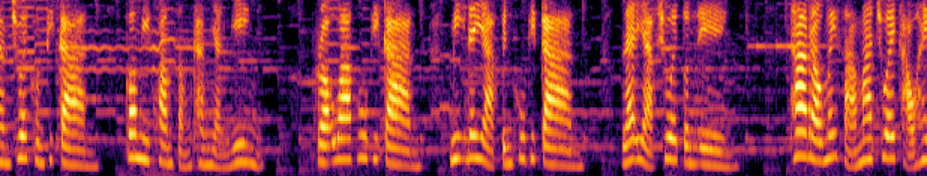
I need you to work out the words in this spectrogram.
านช่วยคนพิการก็มีความสำคัญอย่างยิ่ง เพราะว่าผู้พิการมิได้อยากเป็นผู้พิการ และอยากช่วยตนเอง ถ้าเราไม่สามารถช่วยเขาให้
